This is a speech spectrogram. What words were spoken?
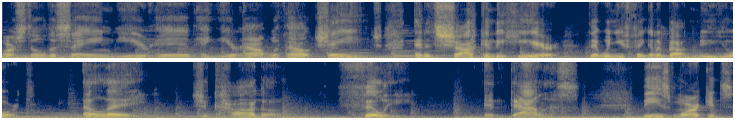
are still the same year in and year out without change. And it's shocking to hear that when you're thinking about New York, LA, Chicago, Philly, and Dallas, these markets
